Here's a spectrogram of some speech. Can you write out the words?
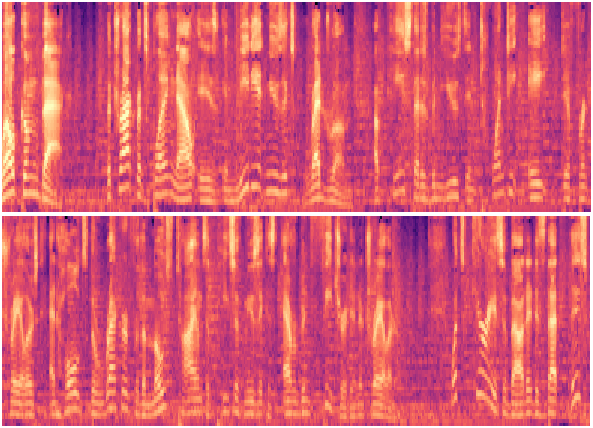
Welcome back. The track that's playing now is Immediate Music's Red Room, a piece that has been used in 28 different trailers and holds the record for the most times a piece of music has ever been featured in a trailer. What's curious about it is that this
